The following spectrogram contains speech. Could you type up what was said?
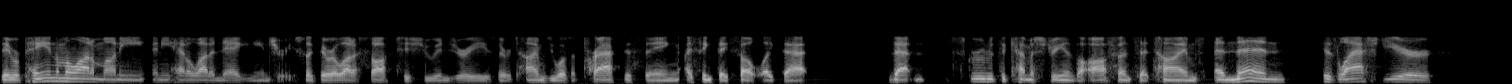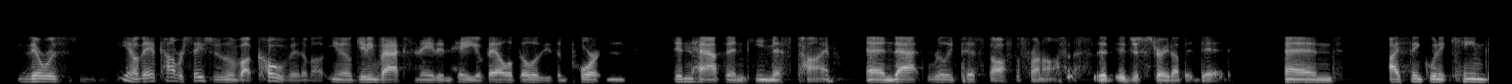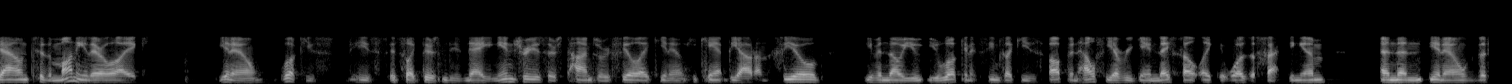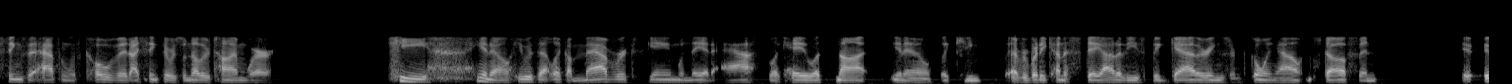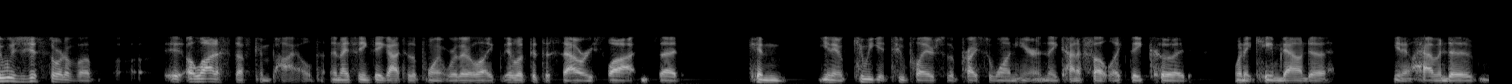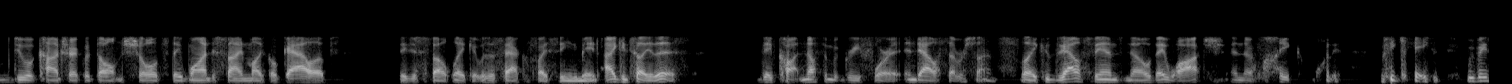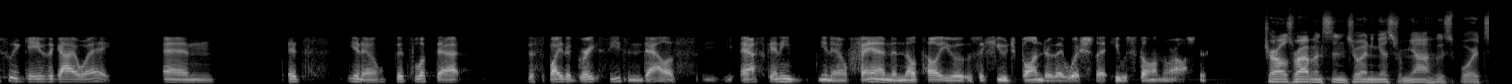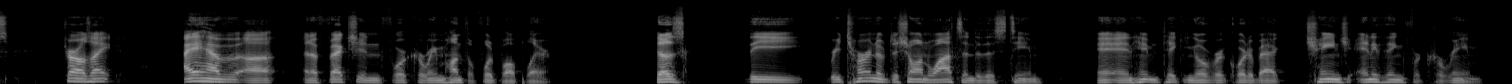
they were paying him a lot of money and he had a lot of nagging injuries. Like there were a lot of soft tissue injuries. There were times he wasn't practicing. I think they felt like that that screwed with the chemistry and the offense at times. And then his last year, there was you know, they had conversations with him about COVID, about, you know, getting vaccinated and hey, availability is important. Didn't happen. He missed time. And that really pissed off the front office. It, it just straight up it did. And I think when it came down to the money, they're like, you know, look, he's he's it's like there's these nagging injuries. There's times where we feel like, you know, he can't be out on the field, even though you you look and it seems like he's up and healthy every game. They felt like it was affecting him and then you know the things that happened with COVID. I think there was another time where he, you know, he was at like a Mavericks game when they had asked like, hey, let's not, you know, like can everybody kind of stay out of these big gatherings or going out and stuff, and it, it was just sort of a a lot of stuff compiled, and I think they got to the point where they're like they looked at the salary slot and said, can you know, can we get two players for the price of one here? And they kind of felt like they could when it came down to you know, having to do a contract with Dalton Schultz. They wanted to sign Michael Gallup. They just felt like it was a sacrifice he made. I can tell you this. They've caught nothing but grief for it in Dallas ever since. Like Dallas fans know, they watch and they're like, "What we gave? We basically gave the guy away," and it's you know it's looked at despite a great season in Dallas. Ask any you know fan, and they'll tell you it was a huge blunder. They wish that he was still on the roster. Charles Robinson joining us from Yahoo Sports. Charles, I I have uh, an affection for Kareem Hunt, the football player. Does the return of Deshaun Watson to this team and him taking over at quarterback change anything for Kareem?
